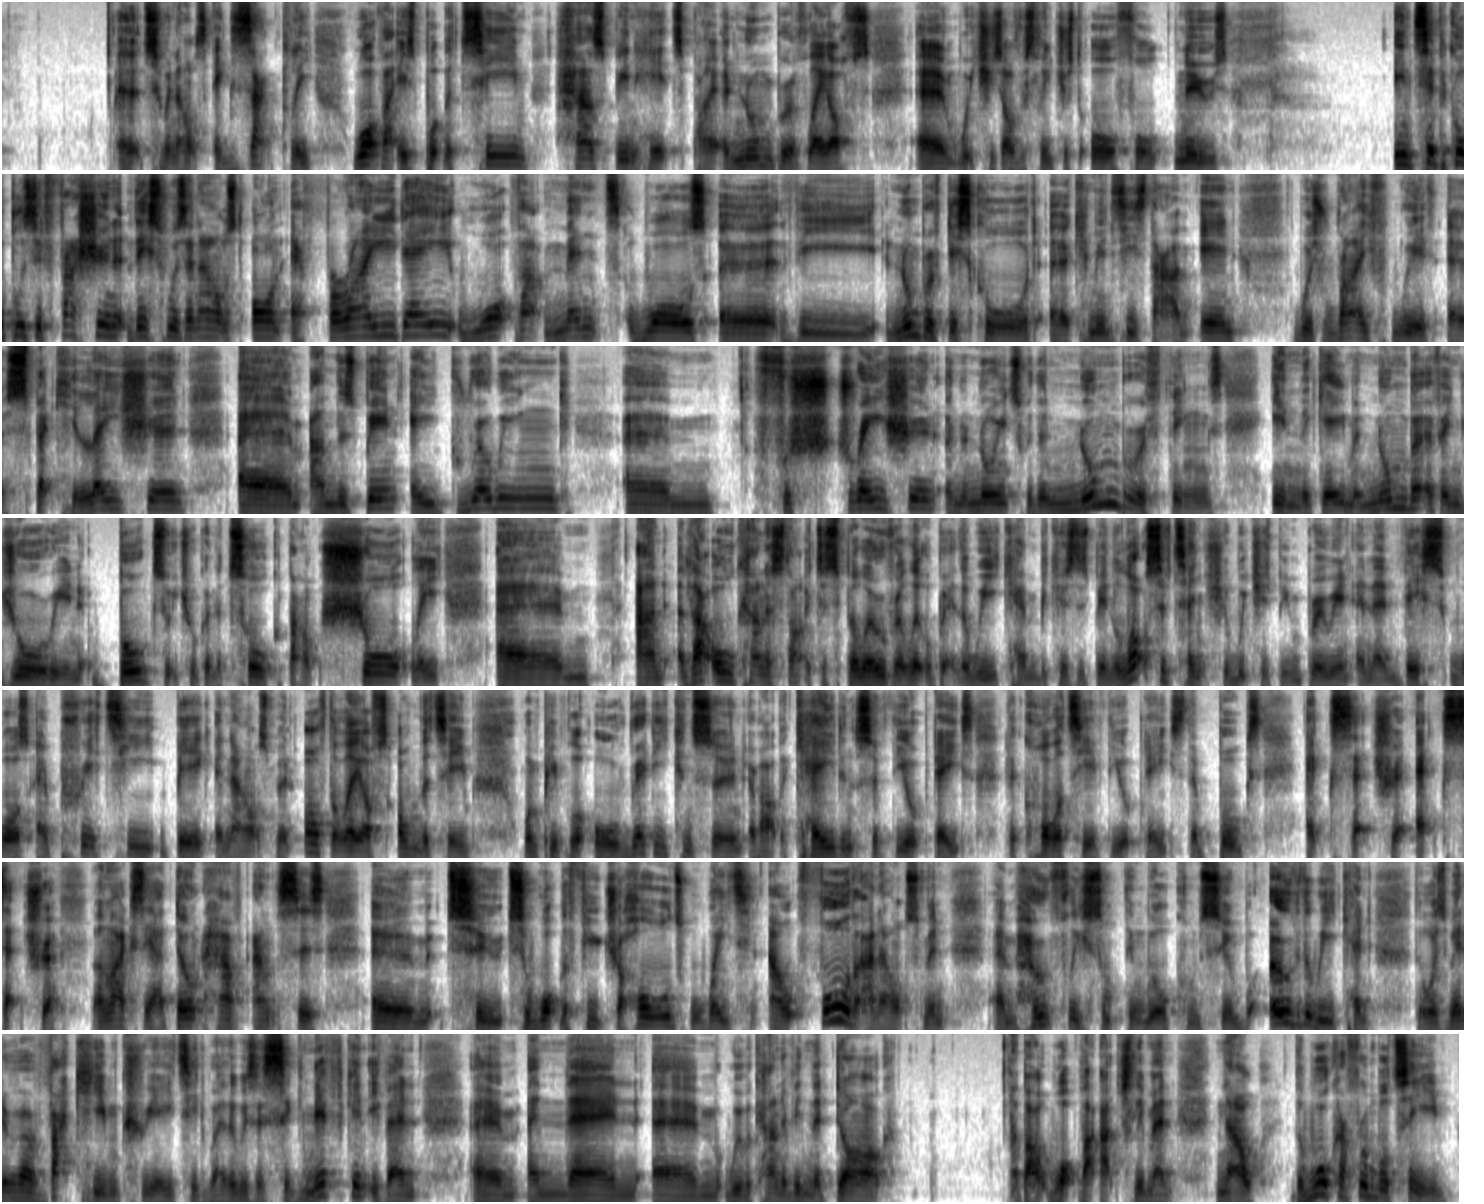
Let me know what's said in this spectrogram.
uh, to announce exactly what that is, but the team has been hit by a number of layoffs, um, which is obviously just awful news. In typical Blizzard fashion, this was announced on a Friday. What that meant was uh, the number of Discord uh, communities that I'm in was rife with uh, speculation, um, and there's been a growing um, frustration and annoyance with a number of things in the game, a number of enduring bugs, which we're going to talk about shortly. Um, and that all kind of started to spill over a little bit at the weekend because there's been lots of tension which has been brewing. And then this was a pretty big announcement of the layoffs on the team when people are already concerned about the cadence of the updates, the quality of the updates, the bugs, etc. etc. And like I say, I don't have answers um, to, to what the future holds. We're waiting out for that announcement. Um, hopefully something will come soon. But over the weekend, there was a bit of a vacuum created where there was a significant event um, and then um, we were kind of in the dark about what that actually meant. Now, the Warcraft Rumble team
